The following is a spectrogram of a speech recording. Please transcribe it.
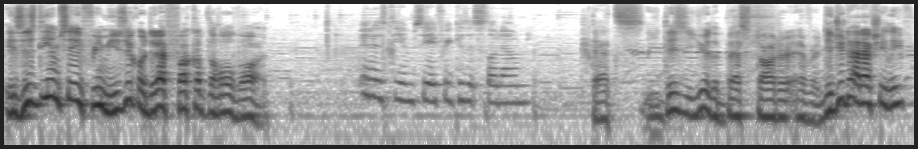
Is this DMCA free music or did I fuck up the whole VOD? It is DMCA free because it's slow down. That's this. You're the best daughter ever. Did your dad actually leave?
